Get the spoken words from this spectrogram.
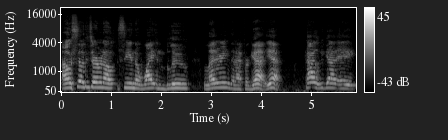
I was so determined on seeing the white and blue lettering that I forgot. Yeah, Kylie, we got a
